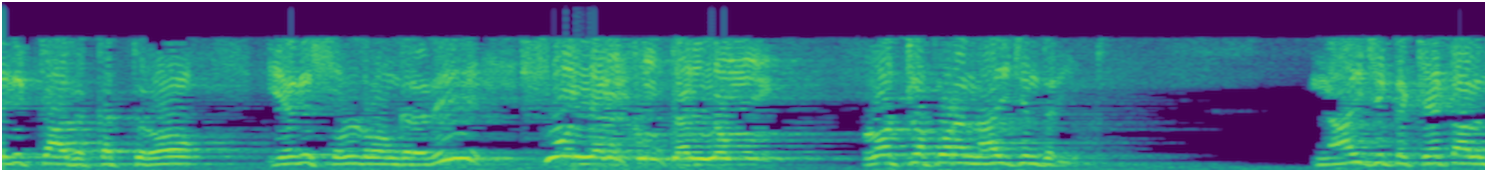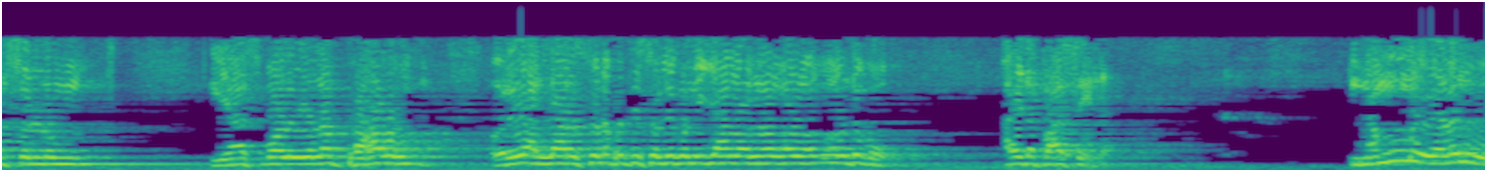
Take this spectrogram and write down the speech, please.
எதுக்காக கத்துறோம் எது சொல்றோங்கிறது சூரியனுக்கும் தெரியும் ரோட்ல போற நாய்க்கும் தெரியும் நாய்கிட்ட கேட்டாலும் சொல்லும் எல்லாம் பாவம் ஒரே அல்லார சொல்ல பத்தி சொல்லி கொண்டு போ அவட பாசையில நம்ம அளவு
